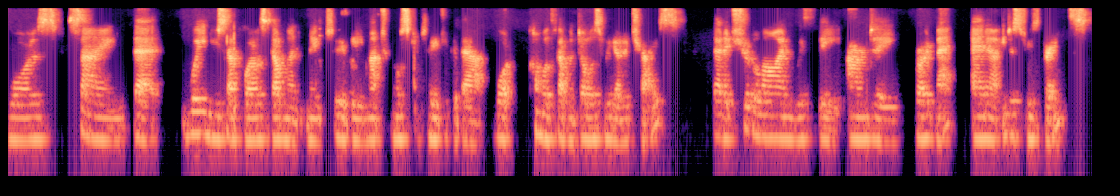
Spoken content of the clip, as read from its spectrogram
was saying that we, New South Wales government, need to be much more strategic about what Commonwealth government dollars we're going to chase. That it should align with the R and D roadmap and our industry strengths,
